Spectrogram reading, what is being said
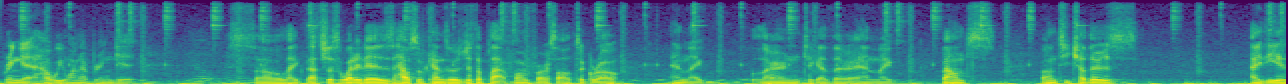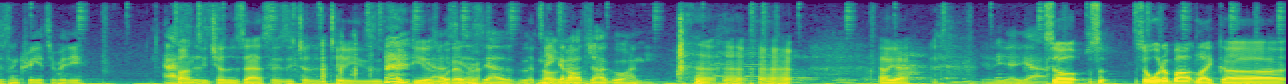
bring it how we want to bring it. So like that's just what it is. House of Kenzo is just a platform for us all to grow and like learn together and like bounce bounce each other's ideas and creativity. Bounce each other's asses, each other's titties, ideas, yes, whatever. Yes, yes. Make it all good. juggle, honey. Hell yeah. Yeah, yeah, yeah. So, so, so what about like? Uh,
